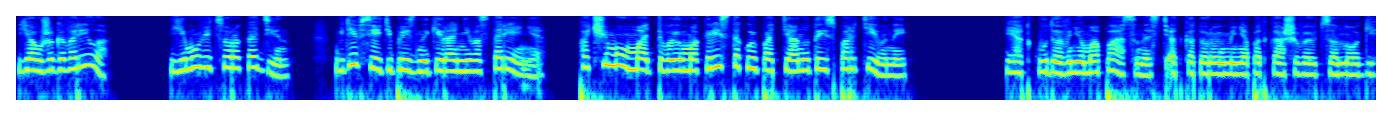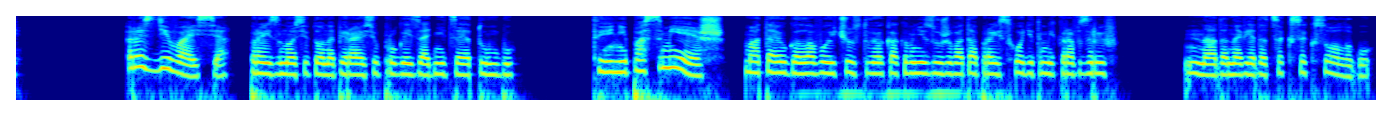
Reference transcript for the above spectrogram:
Я уже говорила? Ему ведь сорок один. Где все эти признаки раннего старения? Почему, мать твою, Макрис такой подтянутый и спортивный? И откуда в нем опасность, от которой у меня подкашиваются ноги? «Раздевайся», — произносит он, опираясь упругой задницей о тумбу. «Ты не посмеешь», — мотаю головой, чувствуя, как внизу живота происходит микровзрыв. «Надо наведаться к сексологу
